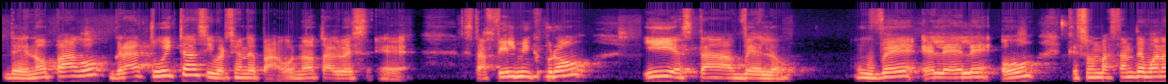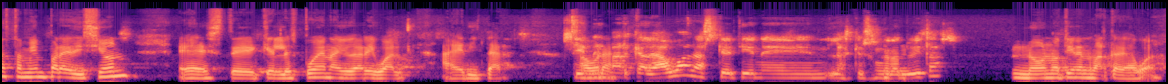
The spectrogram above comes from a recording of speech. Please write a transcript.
de no pago, gratuitas y versión de pago. ¿no? Tal vez eh, está Filmic Pro y está Velo. VLLO, que son bastante buenas también para edición, este, que les pueden ayudar igual a editar. ¿Tienen marca de agua las que tienen las que son gratuitas? No, no tienen marca de agua.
